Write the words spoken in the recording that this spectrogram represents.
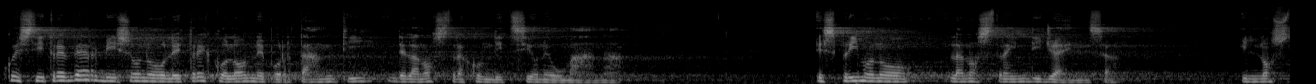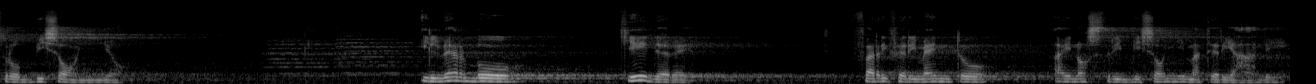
Questi tre verbi sono le tre colonne portanti della nostra condizione umana. Esprimono la nostra indigenza, il nostro bisogno. Il verbo chiedere fa riferimento ai nostri bisogni materiali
